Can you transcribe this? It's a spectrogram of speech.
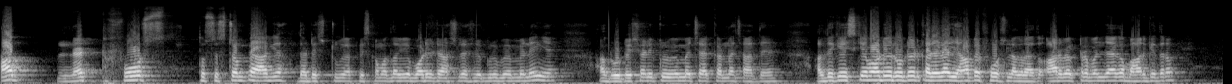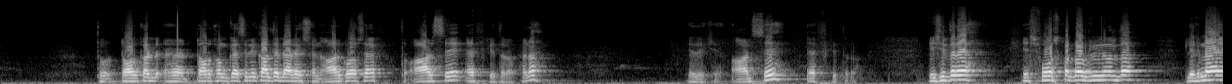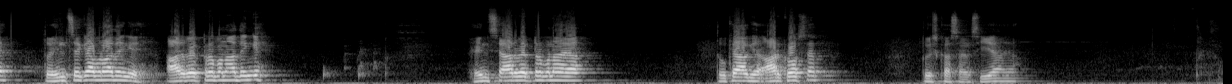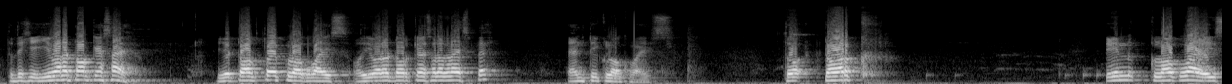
अब नेट फोर्स तो सिस्टम पे आ गया। दैट इज़ टू एफ़ इसका मतलब ये बॉडी ट्रांसलेशन इक्विलिब्रियम में नहीं है। अब रोटेशन इक्विलिब्रियम में चेक करना चाहते हैं। अब देखिए, इसके बाद ये रोटेट करेगा, यहाँ पे फोर्स लग रहा है। तो आर वेक्टर बन जाएगा बाहर की तरफ़। तो टॉर्क टॉर्क हम कैसे निकालते हैं? डायरेक्शन आर क्रॉस एफ़ तो आर से एफ़ की तरफ़, है ना? ये देखिए आर से एफ़ की तरफ़। इसी तरह इस फोर्स का टॉर्क निकलता लिखना है तो इनसे क्या बना देंगे? आर वेक्टर बना देंगे। हिंद से आर वेक्टर बनाया। तो क्या आ गया? आर क्रॉस एफ़ तो इसका सेंस ये आया। तो देखिए, ये वाला टॉर्क कैसा है? ये टॉर्क तो है क्लॉकवाइज और ये वाला टॉर्क कैसा लग रहा है इस पे? एंटी क्लॉकवाइज तो टॉर्क इन क्लॉकवाइज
